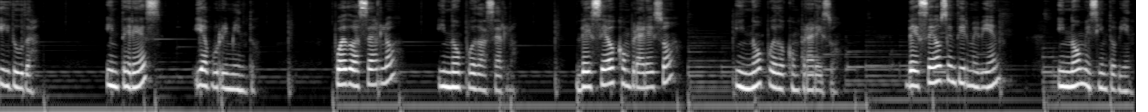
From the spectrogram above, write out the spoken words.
y duda, interés y aburrimiento. Puedo hacerlo y no puedo hacerlo. Deseo comprar eso y no puedo comprar eso. Deseo sentirme bien y no me siento bien.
